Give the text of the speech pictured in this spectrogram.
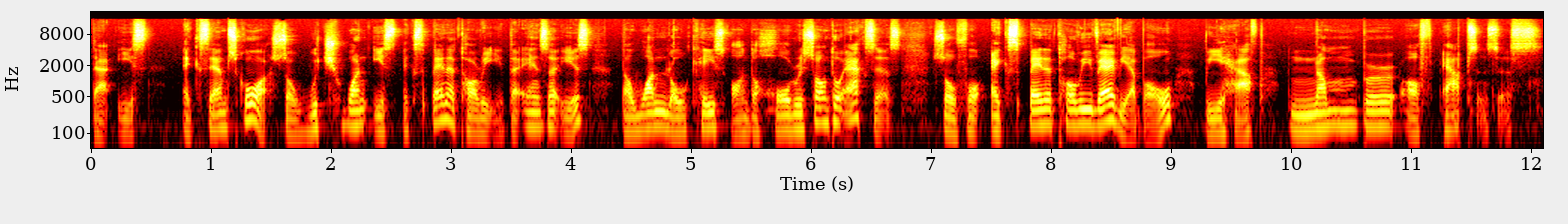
that is exam score. So which one is explanatory? The answer is the one locates on the horizontal axis. So for explanatory variable, we have number of absences.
